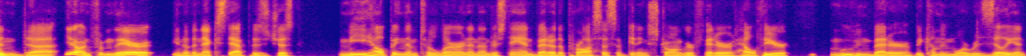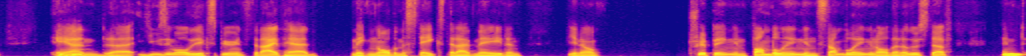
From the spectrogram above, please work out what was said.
And uh, you know, and from there, you know, the next step is just me helping them to learn and understand better the process of getting stronger, fitter, healthier, moving better, becoming more resilient, Mhm. and uh, using all the experience that I've had, making all the mistakes that I've made, and you know, tripping and fumbling and stumbling and all that other stuff, and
